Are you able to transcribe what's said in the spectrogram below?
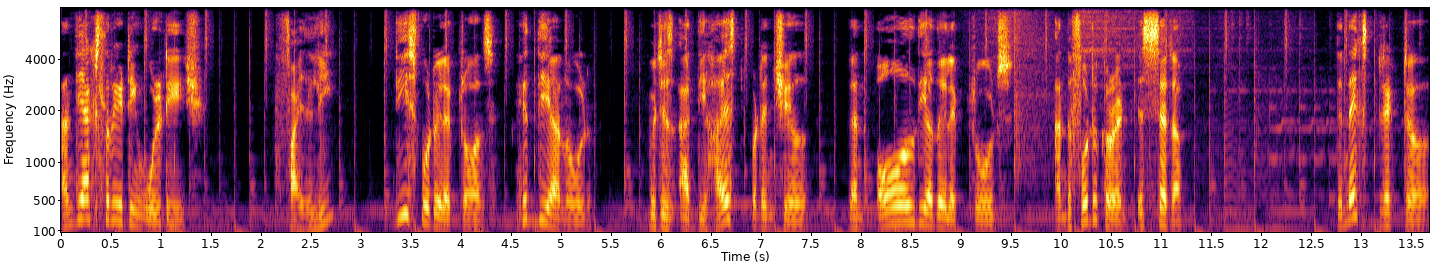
and the accelerating voltage. Finally, these photoelectrons hit the anode which is at the highest potential than all the other electrodes and the photocurrent is set up. The next detector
